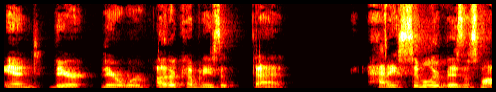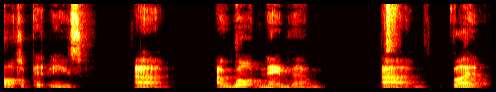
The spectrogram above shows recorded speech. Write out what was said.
and there there were other companies that that had a similar business model to Pitney's. Um, I won't name them, um, but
